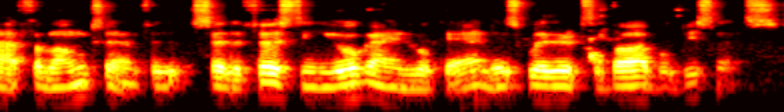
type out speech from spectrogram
uh, for long term. So the first thing you're going to look at is whether it's a viable business.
